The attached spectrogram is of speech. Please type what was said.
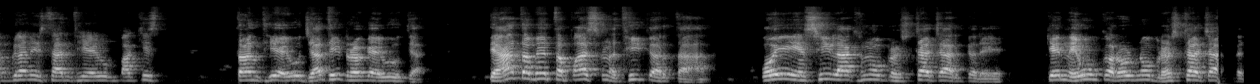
અફઘાનિસ્તાનથી આવ્યું પાકિસ્તાનથી આવ્યું જ્યાંથી ડ્રગ આવ્યું ત્યાં. ત્યાં તમે તપાસ નથી કરતા. કોઈ એસી લાખ નો ભ્રષ્ટાચાર કરે કે નેવું કરોડ નો ભ્રષ્ટાચાર કરે.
